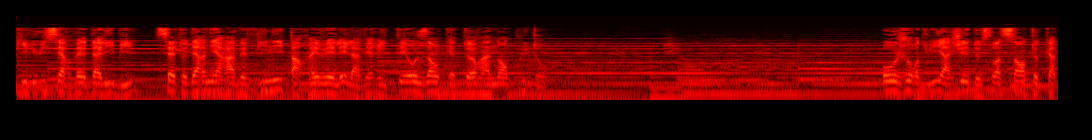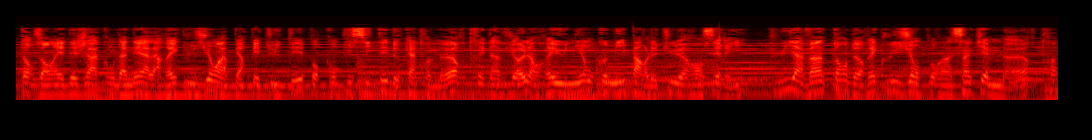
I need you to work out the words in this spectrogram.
qui lui servait d'alibi, cette dernière avait fini par révéler la vérité aux enquêteurs un an plus tôt. Aujourd'hui âgé de 74 ans et déjà condamné à la réclusion à perpétuité pour complicité de quatre meurtres et d'un viol en réunion commis par le tueur en série, puis à 20 ans de réclusion pour un cinquième meurtre,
